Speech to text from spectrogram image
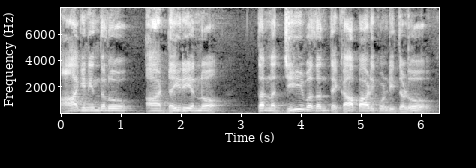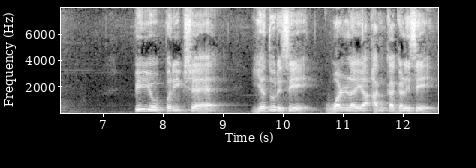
ಆಗಿನಿಂದಲೂ ಆ ಡೈರಿಯನ್ನು ತನ್ನ ಜೀವದಂತೆ ಕಾಪಾಡಿಕೊಂಡಿದ್ದಳು. ಪಿ ಯು ಪರೀಕ್ಷೆ ಎದುರಿಸಿ ಒಳ್ಳೆಯ ಅಂಕ ಗಳಿಸಿ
